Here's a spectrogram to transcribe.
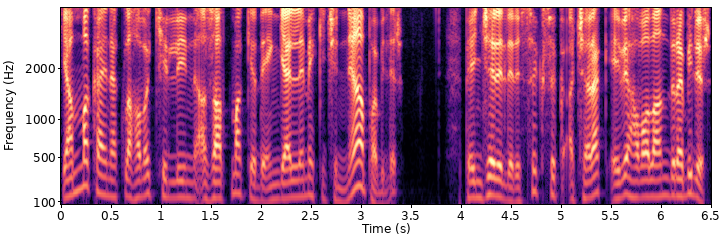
yanma kaynaklı hava kirliliğini azaltmak ya da engellemek için ne yapabilir? Pencereleri sık sık açarak evi havalandırabilir.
